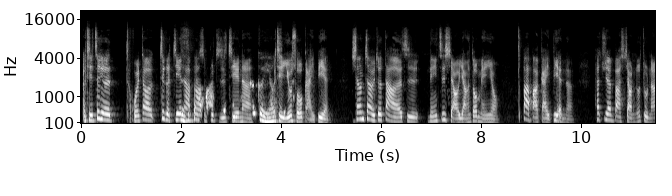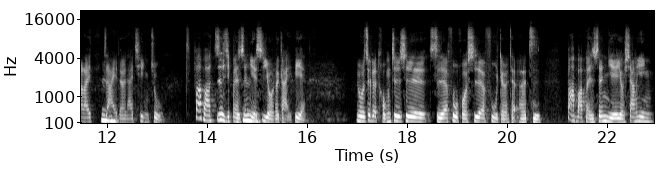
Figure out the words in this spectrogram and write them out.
而且这个回到这个接纳本身不只是接纳，而且有所改变。相较于这大儿子，连一只小羊都没有，爸爸改变了，他居然把小牛犊拿来宰的来庆祝。嗯、爸爸自己本身也是有了改变。嗯、如果这个同志是死而复活、失而复得的儿子，爸爸本身也有相应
